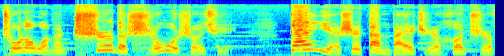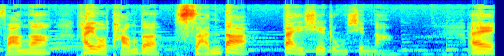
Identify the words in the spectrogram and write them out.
除了我们吃的食物摄取，肝也是蛋白质和脂肪啊，还有糖的三大代谢中心呐。哎，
